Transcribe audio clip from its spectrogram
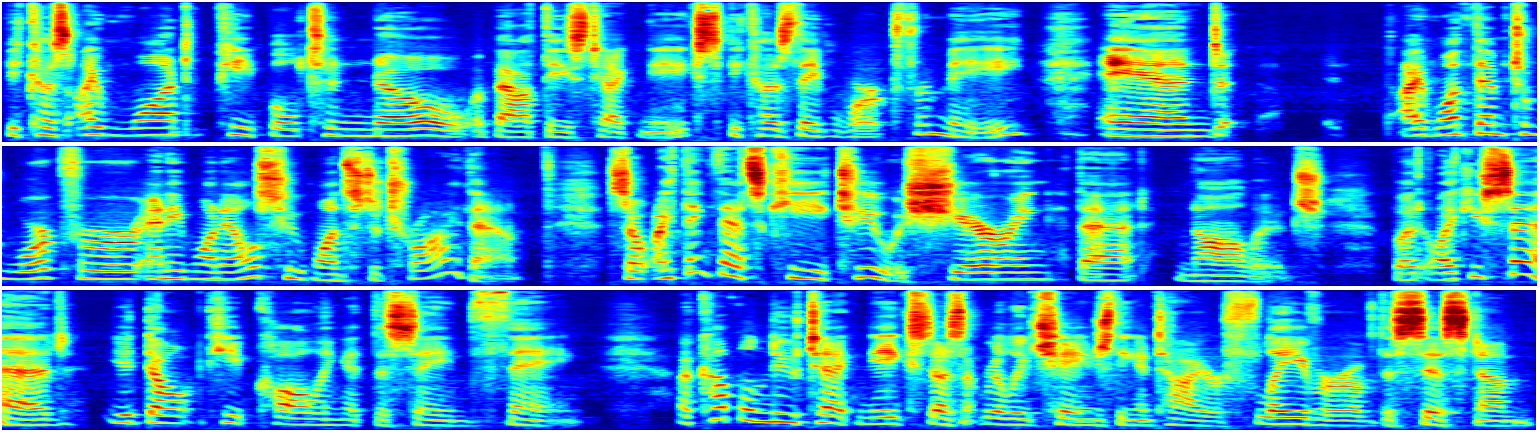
because I want people to know about these techniques because they've worked for me. And I want them to work for anyone else who wants to try them. So I think that's key too, is sharing that knowledge. But like you said, you don't keep calling it the same thing. A couple new techniques doesn't really change the entire flavor of the system.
